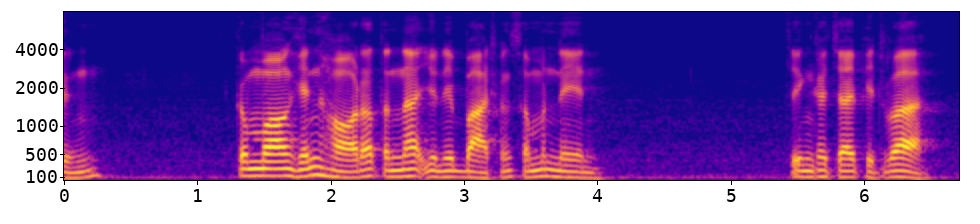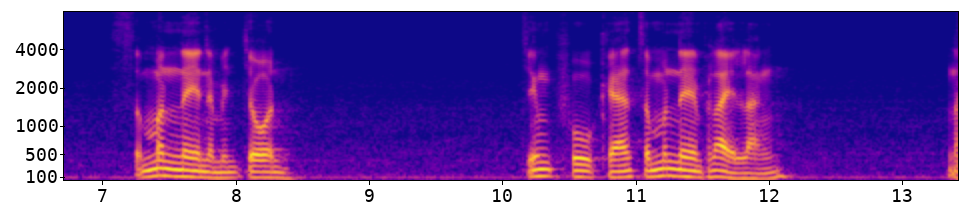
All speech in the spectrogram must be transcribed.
ถึง ก็มองเห็นห่อรัตนะอยู่ในบาทของสมณเณรจึงเข้าใจผิดว่า สมณเณรเป็นโจร จึงผูกแขนสมณเณรพลายหลังน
